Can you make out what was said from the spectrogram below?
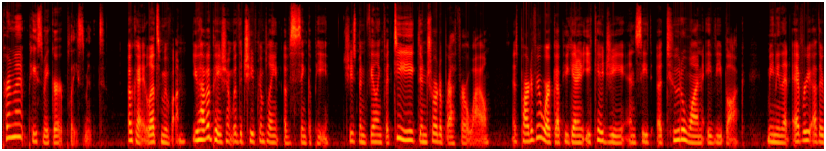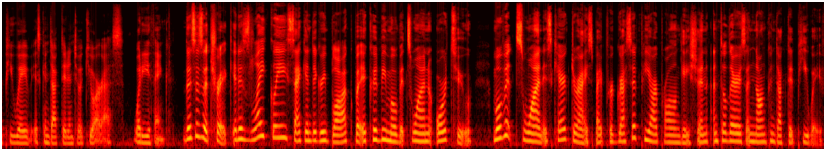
permanent pacemaker placement. Okay, let's move on. You have a patient with a chief complaint of syncope. She's been feeling fatigued and short of breath for a while. As part of your workup, you get an EKG and see a 2 to 1 AV block, meaning that every other P wave is conducted into a QRS. What do you think? This is a trick. It is likely second degree block, but it could be Mobitz 1 or 2. Mobitz 1 is characterized by progressive PR prolongation until there is a non conducted P wave.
